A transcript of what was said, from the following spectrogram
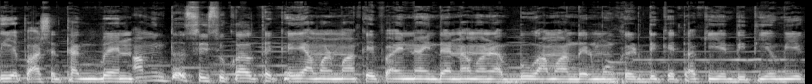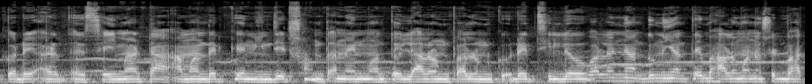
দিয়ে পাশে থাকবেন। আমি তো শিশুকাল থেকেই আমার মাকে পাই নাই, দেন আমার আব্বু আমাদের মুখের দিকে তাকিয়ে দ্বিতীয় বিয়ে করে, আর সেই মাটা আমাদেরকে নিজের সন্তানের মতোই লালন পালন করেছিল। বলে না, দুনিয়াতে ভালো মানুষের ভাত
